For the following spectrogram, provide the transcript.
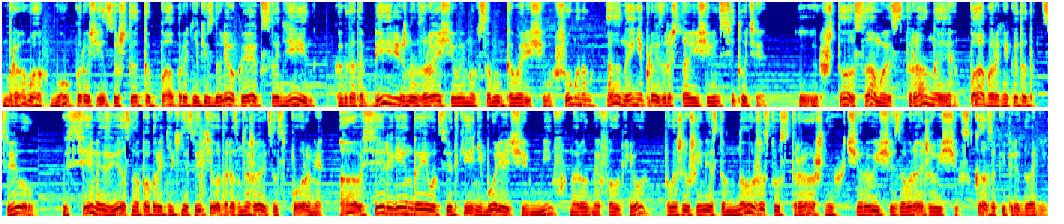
Брама мог поручиться, что это папоротник из далекой X1, когда-то бережно взращиваемым самым товарищем Шуманом, а ныне произрастающим в институте. И что самое странное, папоротник этот цвел. Всем известно, папоротник не цветет, а размножается спорами, а все легенды о его цветке не более чем миф, народный фольклор, положивший место множеству страшных, чарующих, завораживающих сказок и преданий.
